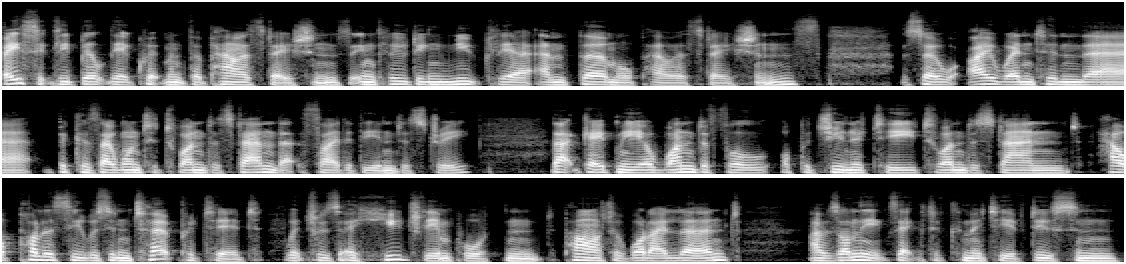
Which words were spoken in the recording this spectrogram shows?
basically built the equipment for power stations, including nuclear and thermal power stations. So I went in there because I wanted to understand that side of the industry that gave me a wonderful opportunity to understand how policy was interpreted, which was a hugely important part of what I learned. I was on the executive committee of Doosan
